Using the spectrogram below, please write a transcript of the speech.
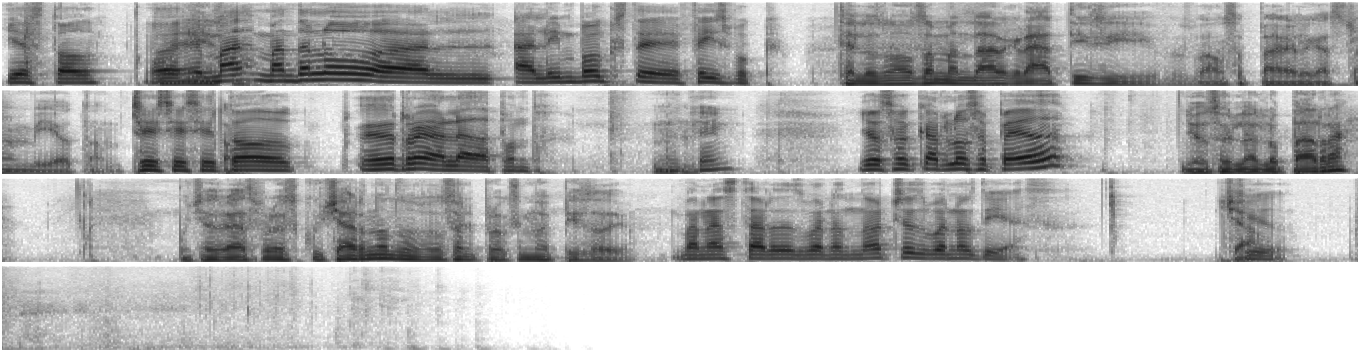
Y es todo. Eh, má- mándalo al, al inbox de Facebook. Te los vamos a mandar gratis y pues vamos a pagar el gasto de envío. tam- Sí, sí, sí, todo. Es regalada, punto. Ok. Yo soy Carlos Cepeda. Yo soy Lalo Parra. Muchas gracias por escucharnos. Nos vemos en el próximo episodio. Buenas tardes, buenas noches, buenos días. Chao. Chido.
